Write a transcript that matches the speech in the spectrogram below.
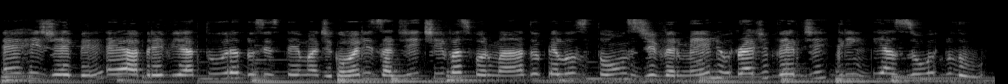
RGB, é a abreviatura do sistema de cores aditivas formado pelos tons de vermelho, red, verde, green, e azul, blue.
